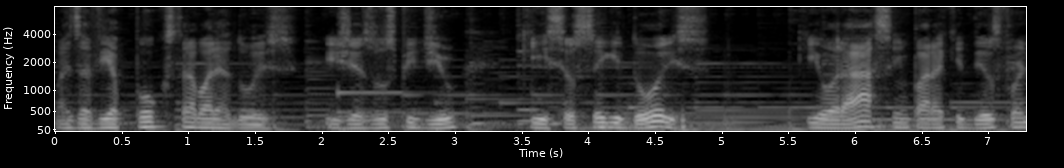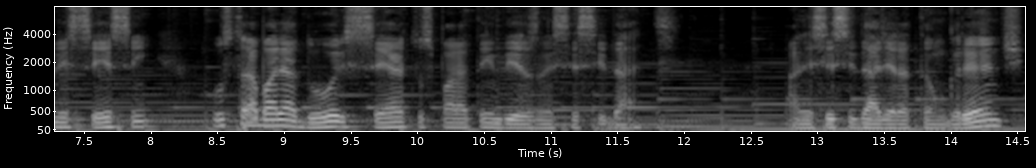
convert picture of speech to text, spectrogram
mas havia poucos trabalhadores, e Jesus pediu que seus seguidores que orassem para que Deus fornecessem os trabalhadores certos para atender as necessidades. A necessidade era tão grande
